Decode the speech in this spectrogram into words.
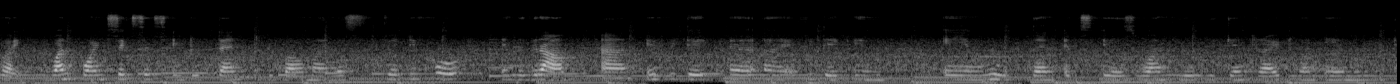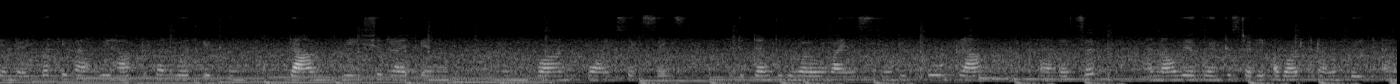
sorry sorry 1.66 into 10 to the power minus 24 in the gram. And if we take uh, uh, if we take AMU then it is 1 U we can write 1 AMU we can write but if we have to convert it in gram we should write in, mm, in 1.66 into 10 to the power minus 24 gram and that's it. And now we are going to study about atomic weight and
